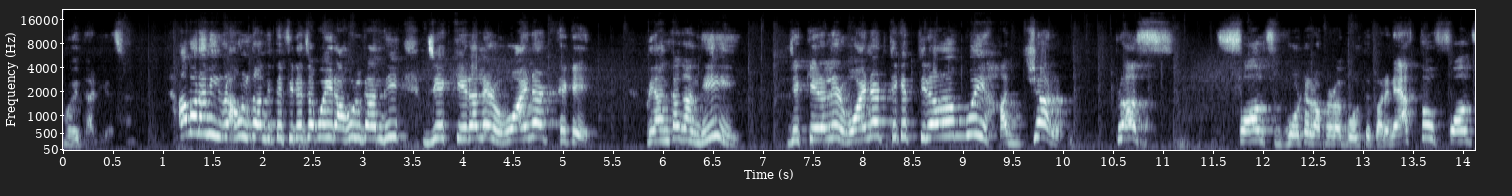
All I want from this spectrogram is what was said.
হয়ে দাঁড়িয়েছেন। আবার আমি রাহুল গান্ধীতে ফিরে যাব। এই রাহুল গান্ধী যে কেরালের ওয়ায়নাড থেকে প্রিয়াঙ্কা গান্ধী, যে কেরলের ওয়ায়নাড থেকে তিরানব্বই হাজার প্লাস ফলস ভোটার আপনারা বলতে পারেন। এত ফলস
